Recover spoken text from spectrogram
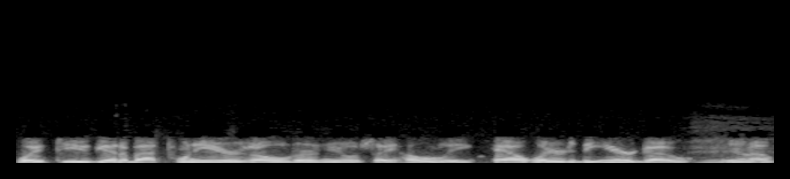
wait till you get about twenty years older, and you'll say, "Holy cow, where did the year go?" You know.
